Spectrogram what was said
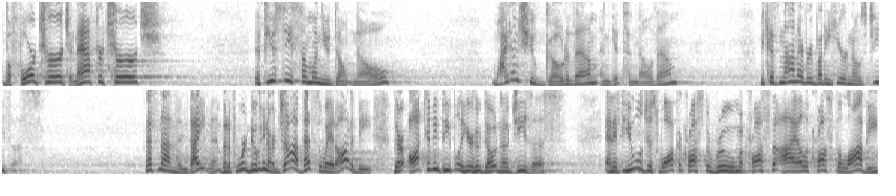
before church and after church, if you see someone you don't know, why don't you go to them and get to know them? Because not everybody here knows Jesus. That's not an indictment, but if we're doing our job, that's the way it ought to be. There ought to be people here who don't know Jesus. And if you will just walk across the room, across the aisle, across the lobby,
